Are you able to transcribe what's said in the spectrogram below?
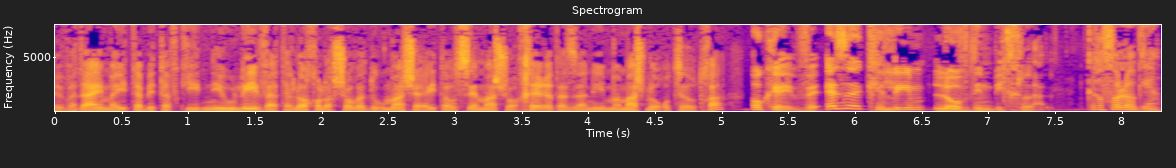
בוודאי אם היית בתפקיד ניהולי ואתה לא יכול לחשוב על דוגמה שהיית עושה משהו אחרת, אז אני ממש לא רוצה אותך. אוקיי, okay, ואיזה כלים לא עובדים בכלל? גרפולוגיה.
